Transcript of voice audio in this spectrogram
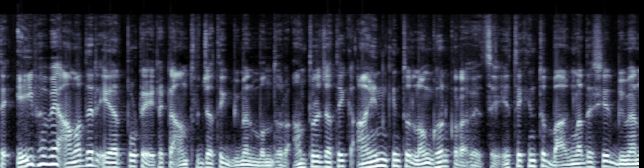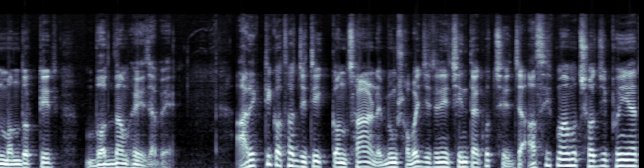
তো এইভাবে আমাদের এয়ারপোর্টে এটা একটা আন্তর্জাতিক বিমানবন্দর। আন্তর্জাতিক আইন কিন্তু লঙ্ঘন করা হয়েছে। এতে কিন্তু বাংলাদেশের বিমানবন্দরটির বদনাম হয়ে যাবে। আরেকটি কথা যেটি কনসার্ন এবং সবাই যেটা নিয়ে চিন্তা করছে, যে আসিফ মাহমুদ সজীব ভুঁইয়ার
